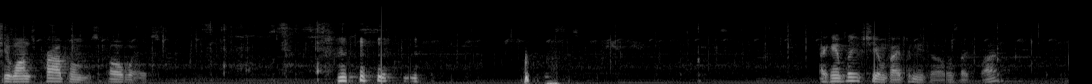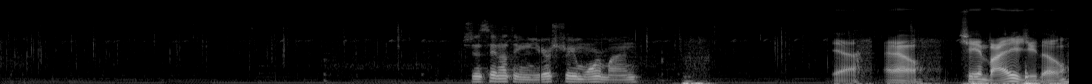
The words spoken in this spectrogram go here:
She wants problems, always. I can't believe she invited me though. I was like, what? She didn't say nothing in your stream or mine. Yeah, I know. She invited you though.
